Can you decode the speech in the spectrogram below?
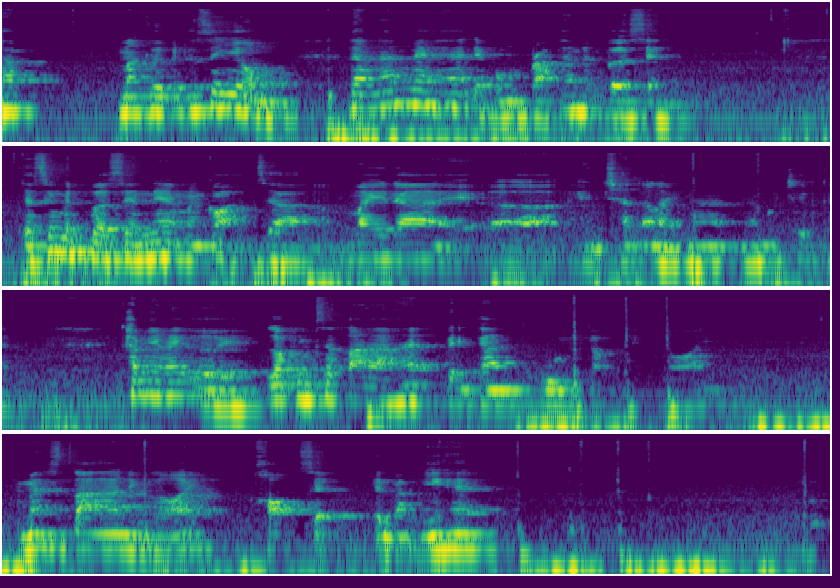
ครับ มันคือเป็นทศนิยม ดังนั้นนะฮะเดี๋ยวผมปรับให้มันเปอร์เซ็นต์แต่ซึ่งเป็นเปอร์เซ็นต์เนี่ยมันก็อาจจะไม่ได้เอ่อเห็นชัดอะไรมากนะเมื่อเทียบกันทำยังไงเอ่ยเราพิมพ์สตาร์ฮะเป็นการคูณกับ100เห็นไหมสตาร์หนึ่งร้อยเคาะเสร็จเป็นแบบนี้ฮะปุ๊บ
